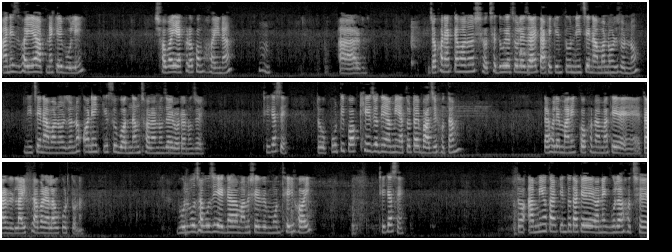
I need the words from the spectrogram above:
আনিস ভাইয়া, আপনাকে বলি, সবাই একরকম হয় না। হুম। আর যখন একটা মানুষ হচ্ছে দূরে চলে যায়, তাকে কিন্তু নিচে নামানোর জন্য, নিচে নামানোর জন্য অনেক কিছু বদনাম ছড়ানো যায়, রটানো যায়। ঠিক আছে? তো প্রতিপক্ষে যদি আমি এতটাই বাজে হতাম, তাহলে মানিক কখনো আমাকে তার লাইফে আবার অ্যালাউ করতো না। ভুল বোঝাবুঝি এটা মানুষের মধ্যেই হয়। ঠিক আছে? তো আমিও তার কিন্তু তাকে অনেকগুলা হচ্ছে,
